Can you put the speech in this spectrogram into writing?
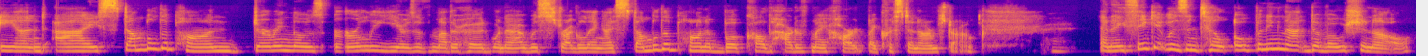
and I stumbled upon during those early years of motherhood when I was struggling, I stumbled upon a book called Heart of My Heart by Kristin Armstrong. And I think it was until opening that devotional,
